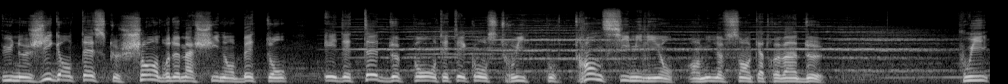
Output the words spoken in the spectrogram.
une gigantesque chambre de machines en béton et des têtes de pont ont été construits pour 36 millions en 1982. Puis,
